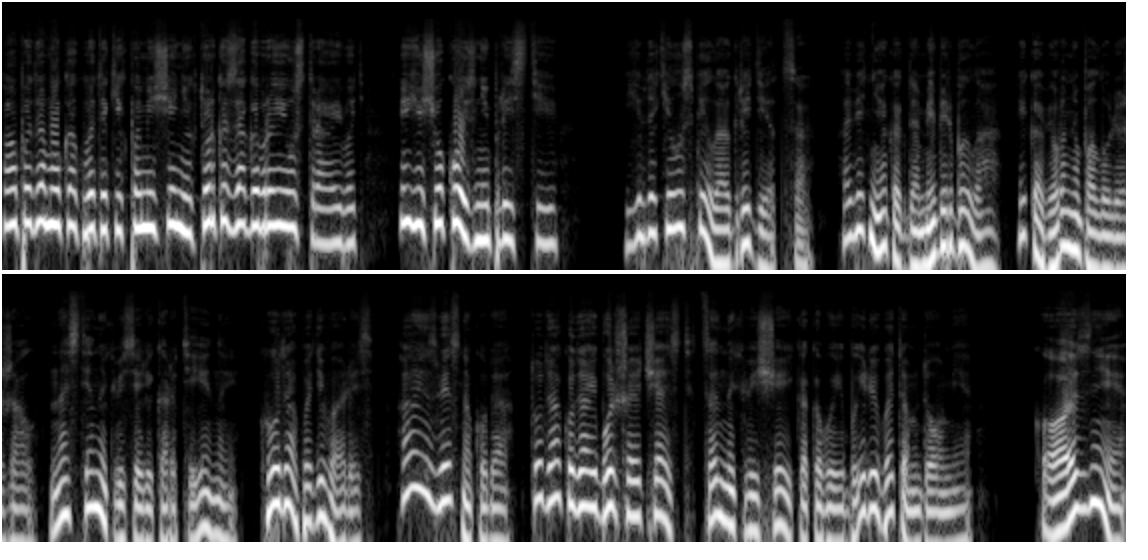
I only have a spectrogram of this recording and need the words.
А потому как в таких помещениях только заговоры и устраивать, и еще козни плести. Евдокия успела оглядеться. А ведь некогда мебель была, и ковер на полу лежал. На стенах висели картины. Куда подевались? А известно куда. Туда, куда и большая часть ценных вещей, каковы и были в этом доме. «Козни?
